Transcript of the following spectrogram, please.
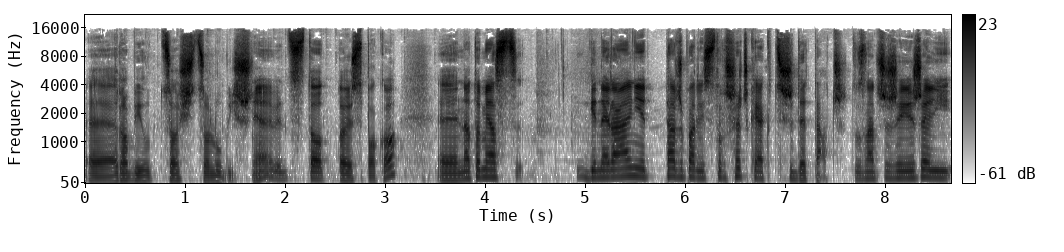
e, robił coś, co lubisz, nie? Więc to, to jest spoko. Natomiast generalnie touchbar jest troszeczkę jak 3D Touch. To znaczy, że jeżeli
